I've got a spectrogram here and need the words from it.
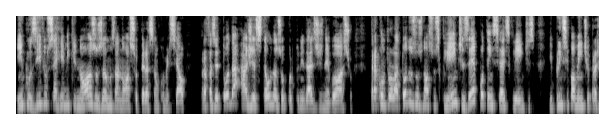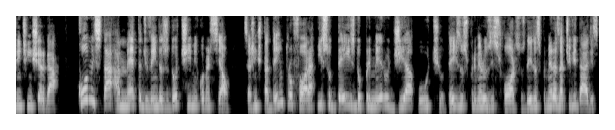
inclusive o CRM que nós usamos na nossa operação comercial para fazer toda a gestão das oportunidades de negócio, para controlar todos os nossos clientes e potenciais clientes e principalmente para a gente enxergar como está a meta de vendas do time comercial se a gente está dentro ou fora, isso desde o primeiro dia útil, desde os primeiros esforços, desde as primeiras atividades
